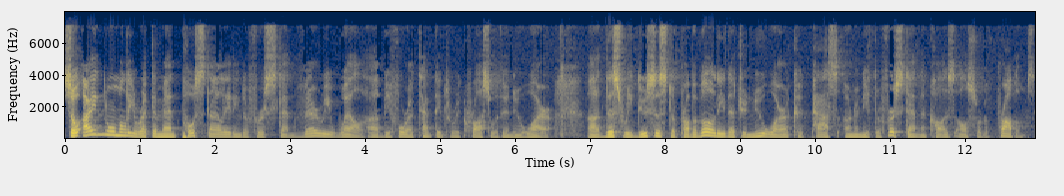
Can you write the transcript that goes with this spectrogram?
So I normally recommend post-dilating the first stent very well uh, before attempting to recross with a new wire. Uh, this reduces the probability that your new wire could pass underneath the first stent and cause all sort of problems.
